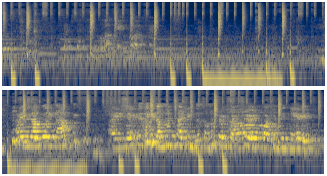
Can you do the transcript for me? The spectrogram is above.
closer. Step, step, closer. Okay, perfect. Are you now going up? Are you going The thing is, I'm not touching this. I'm not sure if I should, but I'm in there. Yeah,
